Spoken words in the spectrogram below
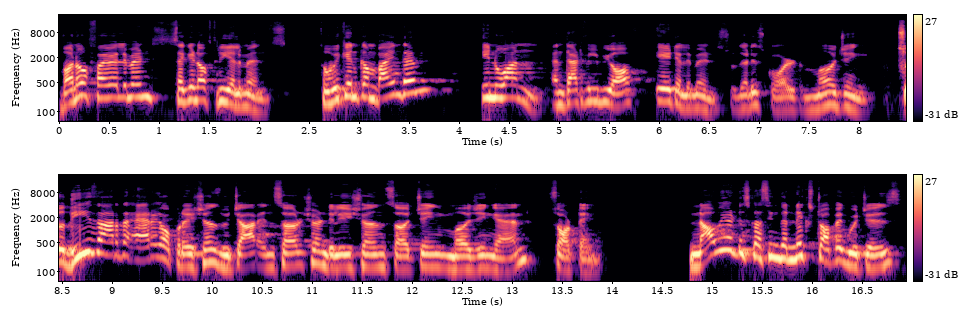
One of five elements, second of three elements. So we can combine them in one and that will be of eight elements. So that is called merging. So these are the array operations which are insertion, deletion, searching, merging and sorting. Now we are discussing the next topic which is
